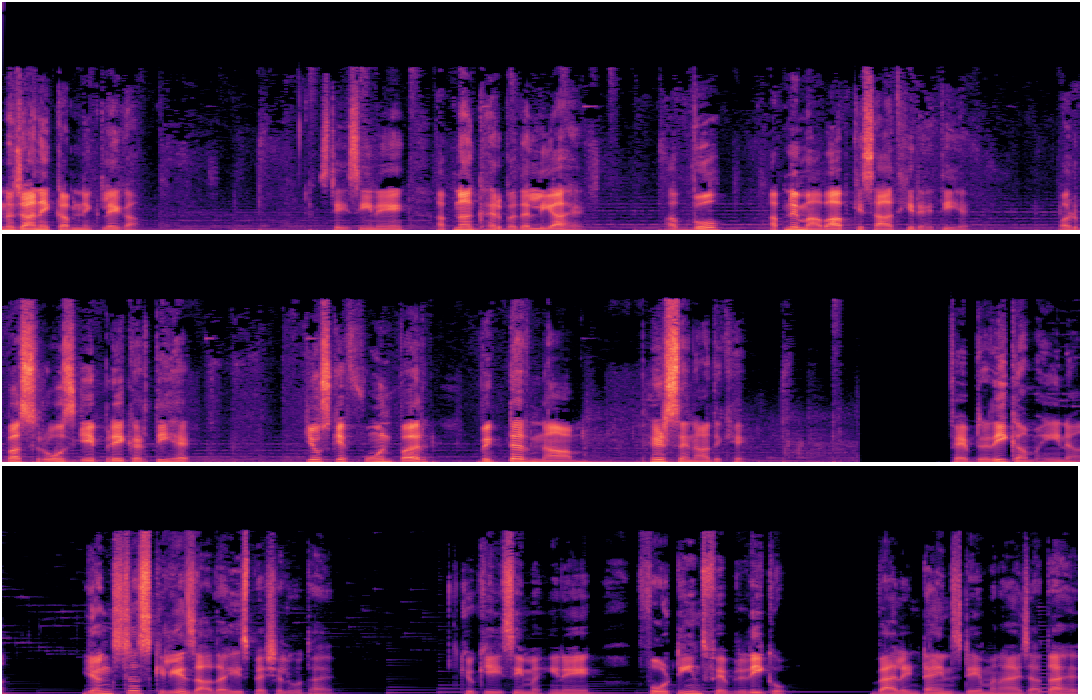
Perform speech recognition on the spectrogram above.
न जाने कब निकलेगा। स्टेसी ने अपना घर बदल लिया है। अब वो अपने माँ बाप के साथ ही रहती है। और बस रोज ये प्रे करती है कि उसके फ़ोन पर विक्टर नाम फिर से ना दिखे। फेब्रवरी का महीना यंगस्टर्स के लिए ज़्यादा ही स्पेशल होता है, क्योंकि इसी महीने फोर्टीन फेब्रवरी को वैलेंटाइंस डे मनाया जाता है।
